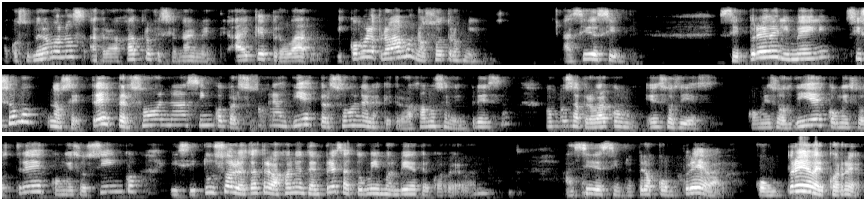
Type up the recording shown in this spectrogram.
Acostumbrémonos a trabajar profesionalmente. Hay que probarlo. ¿Y cómo lo probamos? Nosotros mismos. Así de simple. Se pruebe el emailing. Si somos, no sé, tres personas, cinco personas, diez personas las que trabajamos en la empresa, vamos a probar con esos diez. Con esos diez, con esos tres, con esos cinco. Y si tú solo estás trabajando en tu empresa, tú mismo envíate el correo. Así de simple. Pero compruébalo. Comprueba el correo.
